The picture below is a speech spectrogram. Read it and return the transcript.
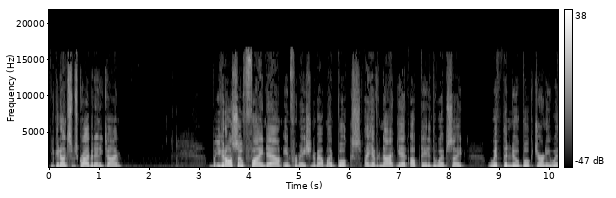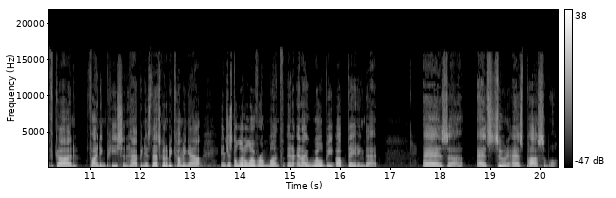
You can unsubscribe at any time. But you can also find out information about my books. I have not yet updated the website with the new book, Journey with God Finding Peace and Happiness. That's going to be coming out in just a little over a month, and, and I will be updating that as uh, as soon as possible.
